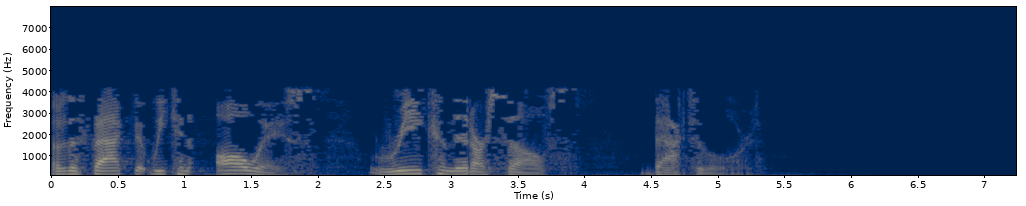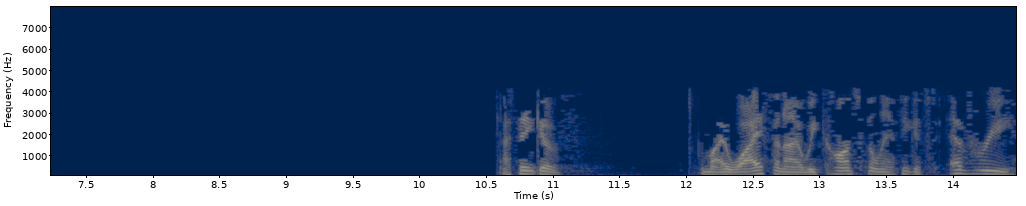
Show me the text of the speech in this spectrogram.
of the fact that we can always recommit ourselves back to the Lord. I think of my wife and I, we constantly, I think it's every,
